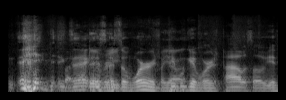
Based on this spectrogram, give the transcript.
exactly, it's, read it's a word. People give words power, so if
